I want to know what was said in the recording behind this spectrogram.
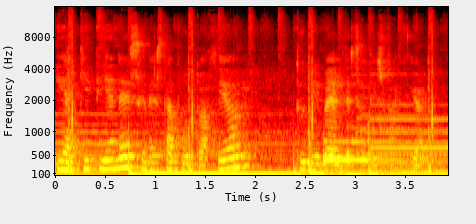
Y aquí tienes en esta puntuación tu nivel de satisfacción.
